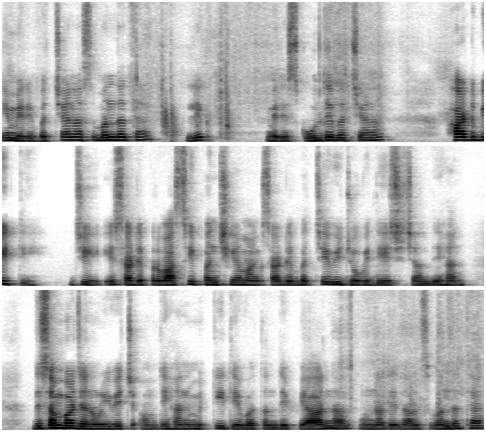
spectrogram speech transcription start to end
ਇਹ ਮੇਰੇ ਬੱਚਿਆਂ ਨਾਲ ਸੰਬੰਧਿਤ ਹੈ। ਲਿਖ ਮੇਰੇ ਸਕੂਲ ਦੇ ਬੱਚਿਆਂ ਨਾਲ। ਹੱਡ ਬੀਤੀ ਜੀ, ਇਹ ਸਾਡੇ ਪ੍ਰਵਾਸੀ ਪੰਛੀਆਂ ਵਾਂਗ ਸਾਡੇ ਬੱਚੇ ਵੀ ਜੋ ਵਿਦੇਸ਼ ਜਾਂਦੇ ਹਨ, ਦਸੰਬਰ ਜਨਵਰੀ ਵਿੱਚ ਆਉਂਦੇ ਹਨ, ਮਿੱਟੀ ਤੇ ਵਤਨ ਦੇ ਪਿਆਰ ਨਾਲ, ਉਹਨਾਂ ਦੇ ਨਾਲ ਸੰਬੰਧਿਤ ਹੈ।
